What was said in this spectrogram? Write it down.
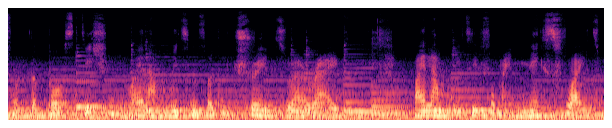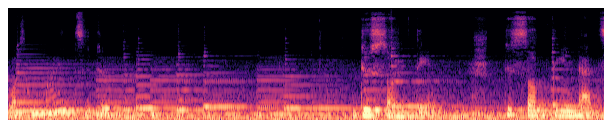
from the bus station? While I'm waiting for the train to arrive? While I'm waiting for my next flight? What am I to do? Do something. Do something that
